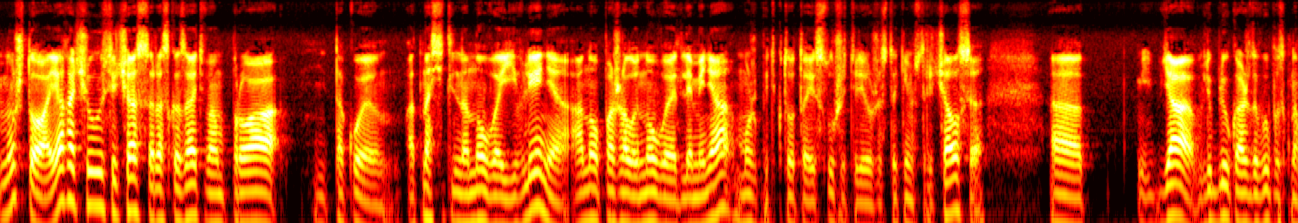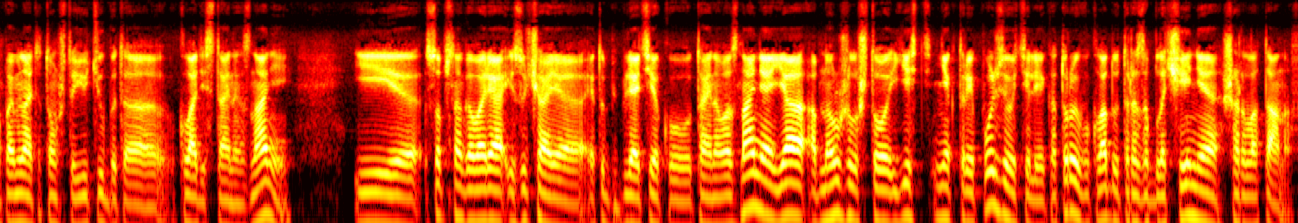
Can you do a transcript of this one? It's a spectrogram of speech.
Ну что, а я хочу сейчас рассказать вам про такое относительно новое явление. Оно, пожалуй, новое для меня. Может быть, кто-то из слушателей уже с таким встречался. Э, я люблю каждый выпуск напоминать о том, что YouTube — это кладезь тайных знаний. И, собственно говоря, изучая эту библиотеку тайного знания, я обнаружил, что есть некоторые пользователи, которые выкладывают разоблачения шарлатанов.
